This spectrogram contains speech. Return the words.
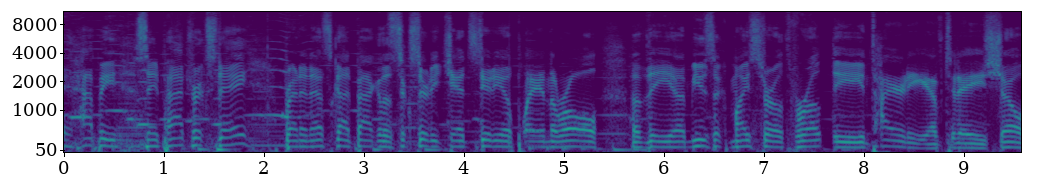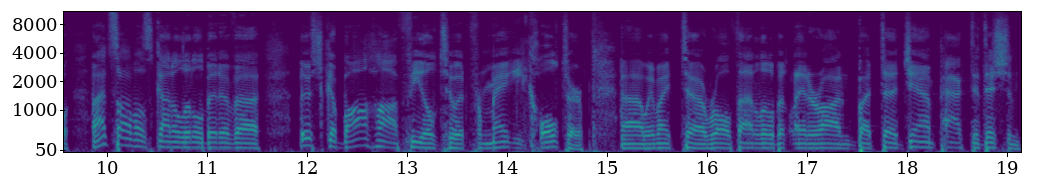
Happy St. Patrick's Day. Brendan Escott back in the 630 Ched studio playing the role of the uh, music maestro throughout the entirety of today's show. That's almost got a little bit of a Ushka Baja feel to it from Maggie Coulter. Uh, we might uh, roll that a little bit later on, but uh, jam-packed edition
